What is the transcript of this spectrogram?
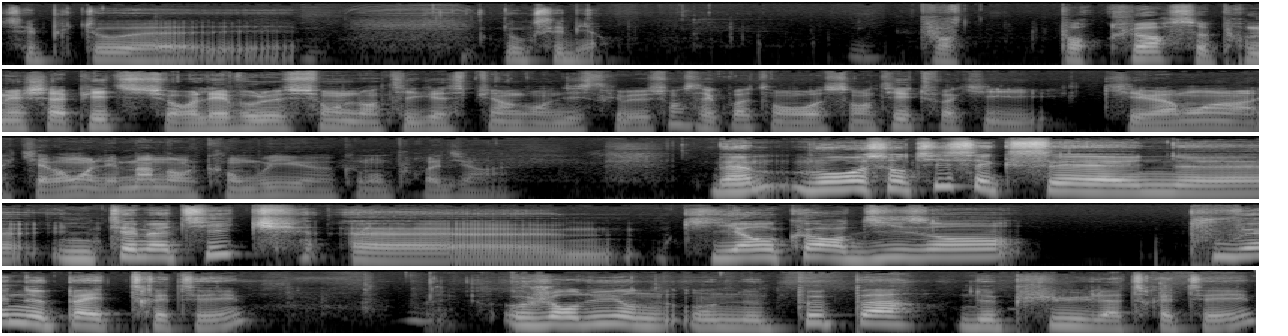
C'est plutôt donc c'est bien. Pour pour clore ce premier chapitre sur l'évolution de l'anti-gaspi en grande distribution, c'est quoi ton ressenti, toi qui, qui, est vraiment, qui a vraiment les mains dans le cambouis, euh, comme on pourrait dire? Ben, Mon ressenti, c'est que c'est une, une, thématique euh, qui, il y a encore dix ans, pouvait ne pas être traitée. Aujourd'hui, on, on, ne peut pas ne plus la traiter,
